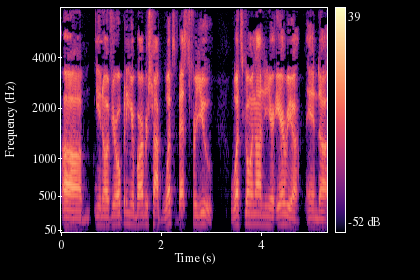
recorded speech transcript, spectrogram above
Um, you know, if you're opening your barbershop, what's best for you? What's going on in your area? And, uh,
